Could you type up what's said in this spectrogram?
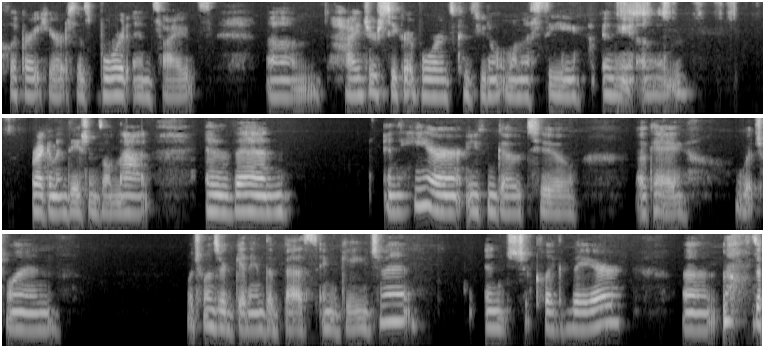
click right here. It says board insights. Um, hide your secret boards because you don't want to see any um, recommendations on that. And then in here, you can go to, okay, which one, which ones are getting the best engagement and click there. Um, so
